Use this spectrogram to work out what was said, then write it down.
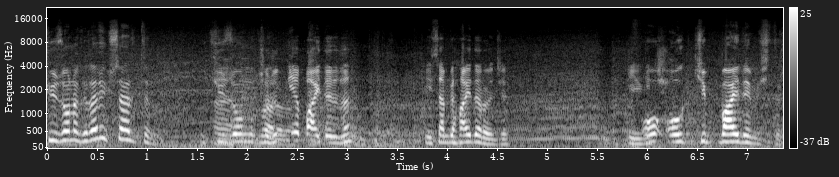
210'a kadar yükselttim. 210'luk var. Çocuk niye bay dedi lan? İnsan bir haydar önce. İlginç. O, o keep buy demiştir.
